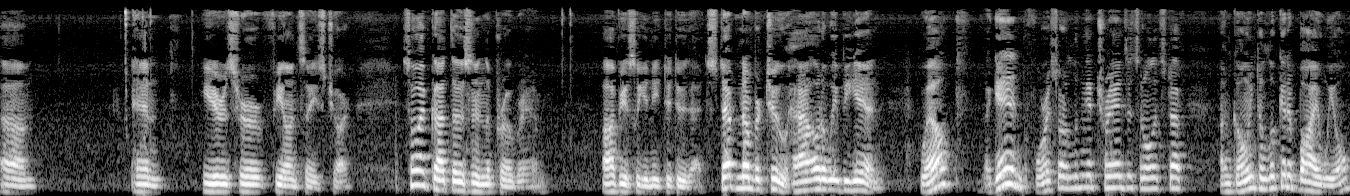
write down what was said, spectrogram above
um, and here's her fiance's chart. So I've got those in the program. Obviously, you need to do that. Step number two, how do we begin? Well, again, before I start looking at transits and all that stuff, I'm going to look at a biwheel.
